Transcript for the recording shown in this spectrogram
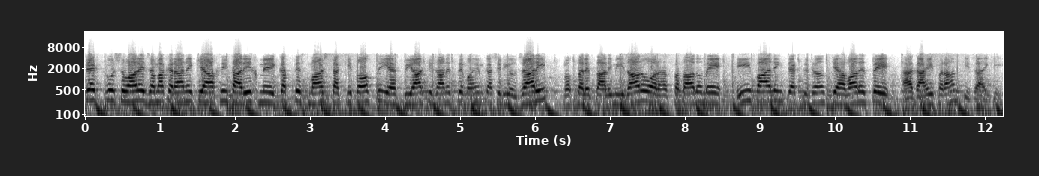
ٹیکس کو شمارے جمع کرانے کی آخری تاریخ میں اکتیس مارچ تک کی توسیع ایف بی آر کی جانب سے مہم کا شیڈیول جاری۔ مختلف تعلیمی اداروں اور ہسپتالوں میں ای فائلنگ ٹیکس ریٹرنز کے حوالے سے آگاہی فراہم کی جائے گی۔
